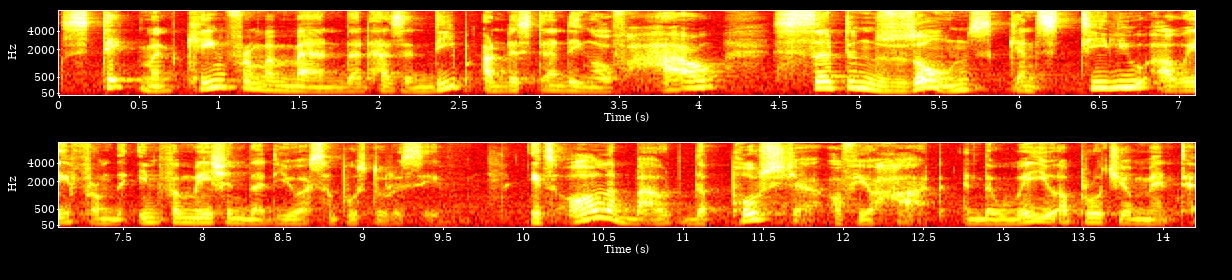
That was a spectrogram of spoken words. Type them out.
statement came from a man that has a deep understanding of how certain zones can steal you away from the information that you are supposed to receive. It's all about the posture of your heart and the way you approach your mentor.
